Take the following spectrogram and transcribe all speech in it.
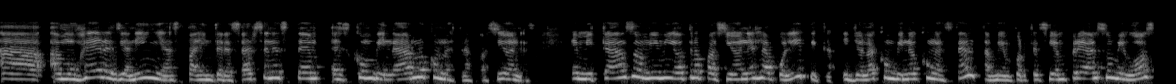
a, mujeres y a niñas para interesarse en STEM es combinarlo con nuestras pasiones. En mi caso, mí mi otra pasión es la política y yo la combino con STEM también porque siempre alzo mi voz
